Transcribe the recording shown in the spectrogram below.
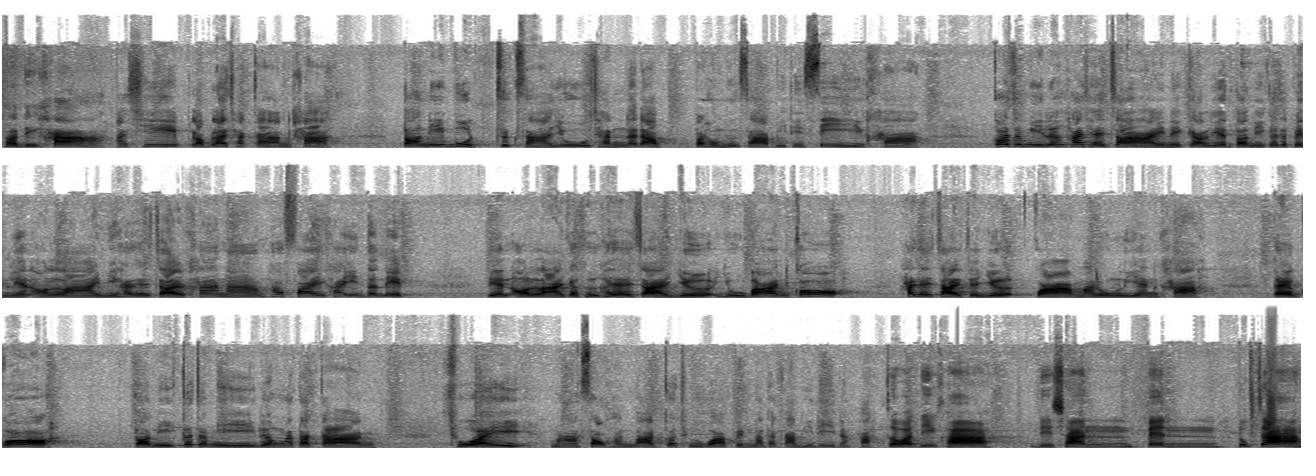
สวัสดีค่ะ อาชีพรับราชการค่ะ ตอนนี้บุตรศึกษาอยู่ชั้นระดับประถมศึกษาปีที่ 4 ค่ะ ก็จะมีเรื่องค่าใช้จ่ายในการเรียนตอนนี้ก็จะเป็นเรียนออนไลน์ มีค่าใช้จ่ายค่าน้ำค่าไฟค่าอินเทอร์เน็ต เรียนออนไลน์ก็คือค่าใช้จ่ายเยอะอยู่บ้านก็ค่าใช้จ่ายจะเยอะกว่ามาโรงเรียนค่ะ แต่ก็ตอนนี้ก็จะมีเรื่องมาตรการช่วยมา 2,000 บาท ก็ถือว่าเป็นมาตรการที่ดีนะคะ สวัสดีค่ะ ดิฉันเป็นลูกจ้าง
